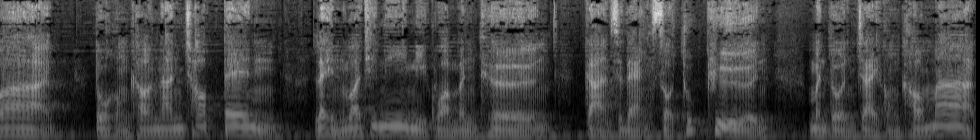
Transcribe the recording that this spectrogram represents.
ว่า ตัวของเขานั้นชอบเต้น และเห็นว่าที่นี่มีความบันเทิง การแสดงสดทุกคืน มันโดนใจของเขามาก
